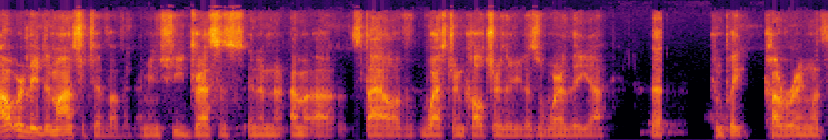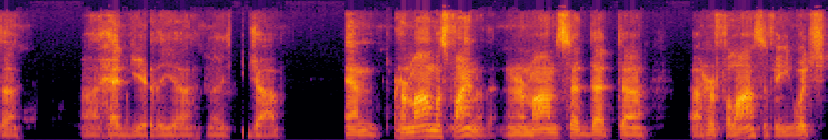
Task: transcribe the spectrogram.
outwardly demonstrative of it. I mean, she dresses in a, um, a style of Western culture that she doesn't wear the uh, the complete covering with the uh, headgear, the, uh, the hijab and her mom was fine with it. And her mom said that uh, uh, her philosophy, which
